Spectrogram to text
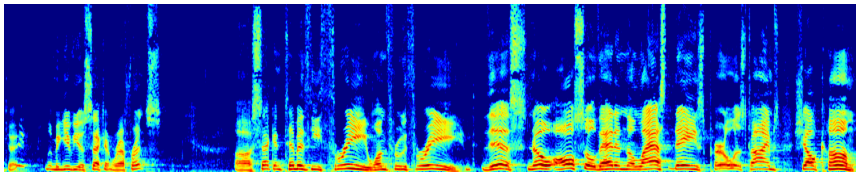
Okay, let me give you a second reference. Uh, 2 Timothy 3 1 through 3. This know also that in the last days perilous times shall come,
